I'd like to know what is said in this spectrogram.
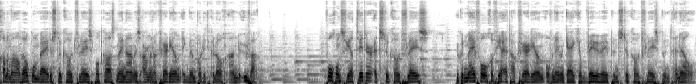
Dag allemaal, welkom bij de Stuk Rood Vlees podcast. Mijn naam is Armen Akverdian, ik ben politicoloog aan de UvA. Volg ons via Twitter, het Stuk Rood Vlees. U kunt mij volgen via het Hakverdian of neem een kijkje op www.stukroodvlees.nl.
